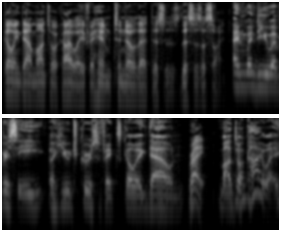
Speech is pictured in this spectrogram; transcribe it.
going down Montauk Highway for him to know that this is, this is a sign. And when do you ever see a huge crucifix going down Right. Montauk Highway?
